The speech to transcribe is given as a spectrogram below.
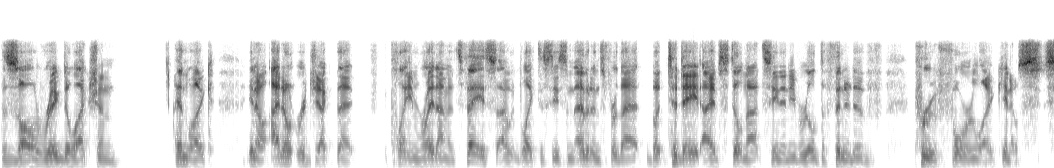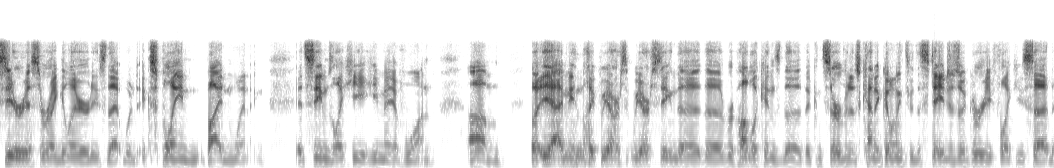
this is all a rigged election. And like, you know, I don't reject that claim right on its face. I would like to see some evidence for that. But to date, I've still not seen any real definitive proof for like, you know, s- serious irregularities that would explain Biden winning. It seems like he he may have won. Um, but yeah, I mean, like we are we are seeing the the Republicans, the the conservatives, kind of going through the stages of grief, like you said,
